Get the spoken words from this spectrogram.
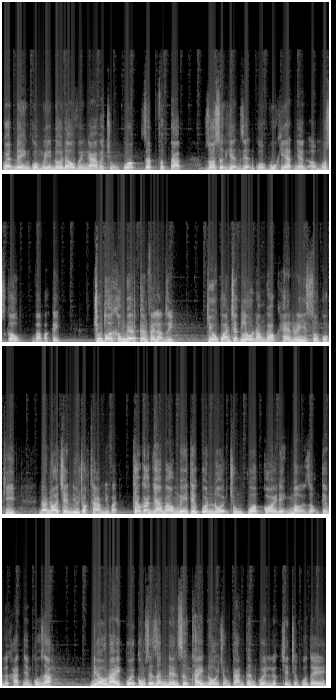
quyết định của Mỹ đối đầu với Nga và Trung Quốc rất phức tạp do sự hiện diện của vũ khí hạt nhân ở Moscow và Bắc Kinh. Chúng tôi không biết cần phải làm gì. Cựu quan chức Lầu Năm Góc Henry Sokoki đã nói trên New York Times như vậy. Theo các nhà báo Mỹ thì quân đội Trung Quốc có ý định mở rộng tiềm lực hạt nhân quốc gia. Điều này cuối cùng sẽ dẫn đến sự thay đổi trong cán cân quyền lực trên trường quốc tế.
